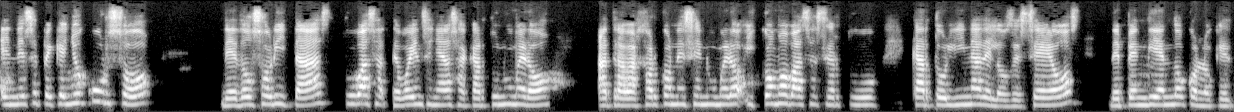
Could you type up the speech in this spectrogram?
en ese pequeño curso de dos horitas, tú vas a, te voy a enseñar a sacar tu número, a trabajar con ese número y cómo vas a hacer tu cartolina de los deseos, dependiendo con lo que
